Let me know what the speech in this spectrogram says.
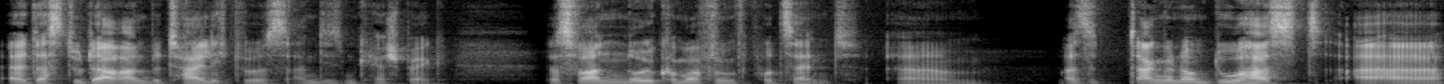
äh, dass du daran beteiligt wirst an diesem Cashback. Das waren 0,5 Prozent. Ähm, also angenommen, du hast äh,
